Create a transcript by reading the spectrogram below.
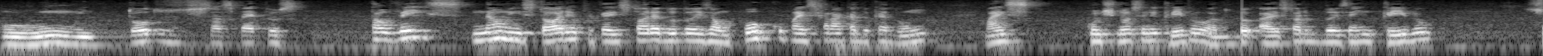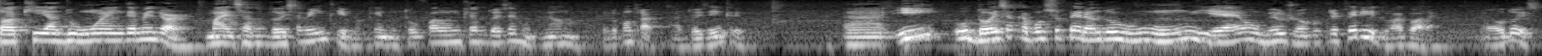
o 1 em todos os aspectos, talvez não em história, porque a história do 2 é um pouco mais fraca do que a do 1, mas continua sendo incrível, a, do, a história do 2 é incrível, só que a do 1 ainda é melhor, mas a do 2 também é incrível, ok? Não tô falando que a do 2 é ruim, não, não, pelo contrário, a 2 é incrível. Uh, e o 2 acabou superando o 1 e é o meu jogo preferido agora. É o 2.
